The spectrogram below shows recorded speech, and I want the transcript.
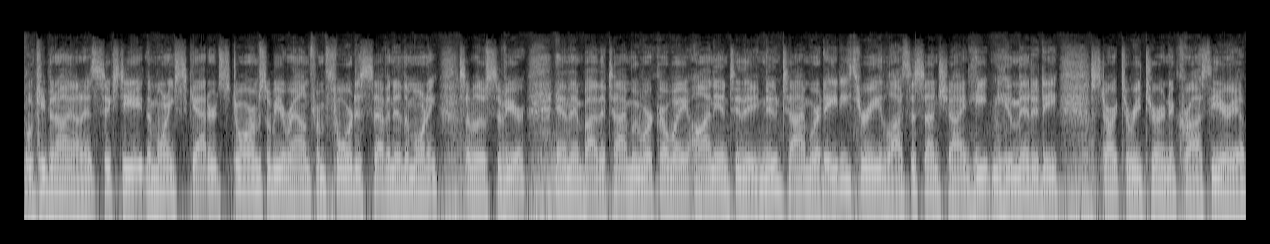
We'll keep an eye on it. 68 in the morning. Scattered storms will be around from 4 to 7 in the morning. Some of those severe. And then by the time we work our way on into the noontime, we're at 83. Lots of sunshine, heat, and humidity start to return across the area.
